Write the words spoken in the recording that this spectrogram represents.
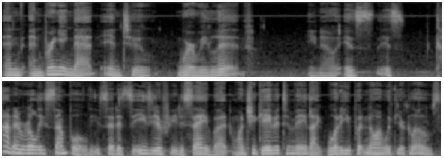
And and bringing that into where we live, you know, is is kind of really simple. You said it's easier for you to say, but once you gave it to me, like, what are you putting on with your clothes?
